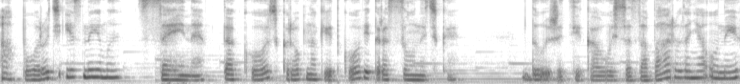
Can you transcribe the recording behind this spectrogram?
А поруч із ними сейне, також крупноквіткові красунечки. Дуже цікавуще забарвлення у них.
